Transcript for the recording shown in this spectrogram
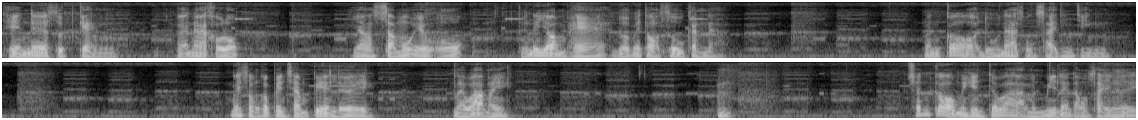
เทรนเนอร์สุดเก่งและน่าเคารพ อย่างซามูเอลโอ๊กถึงได้ยอมแพ้โดยไม่ต่อสู้กันนะ มันก็ดูน่าสงสัยจริง ๆ ไม่สมกับเป็นแชมเปี้ยนเลย นายว่าไหม ฉันก็ไม่เห็นจะว่ามันมีแรงสงสัยเลย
